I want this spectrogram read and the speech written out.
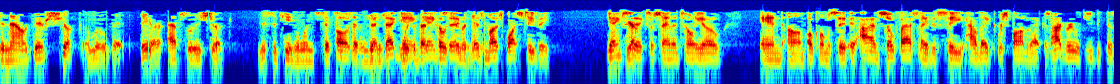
To now they're shook a little bit. They are absolutely shook. This is a team that won six Oh, or seven games that with game, the best game coach in the six is game. must watch TV. Game Yeah. six of San Antonio and um, Oklahoma City. I am so fascinated to see how they respond to that because I agree with you because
